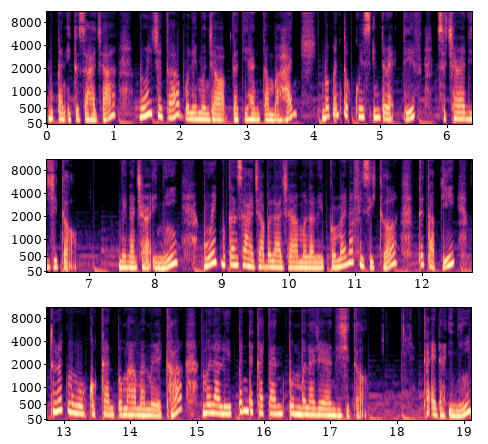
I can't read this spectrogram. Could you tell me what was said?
Bukan itu sahaja, murid juga boleh menjawab latihan tambahan berbentuk kuis interaktif secara digital. Dengan cara ini, murid bukan sahaja belajar melalui permainan fizikal tetapi turut mengukuhkan pemahaman mereka melalui pendekatan pembelajaran digital kaedah ini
